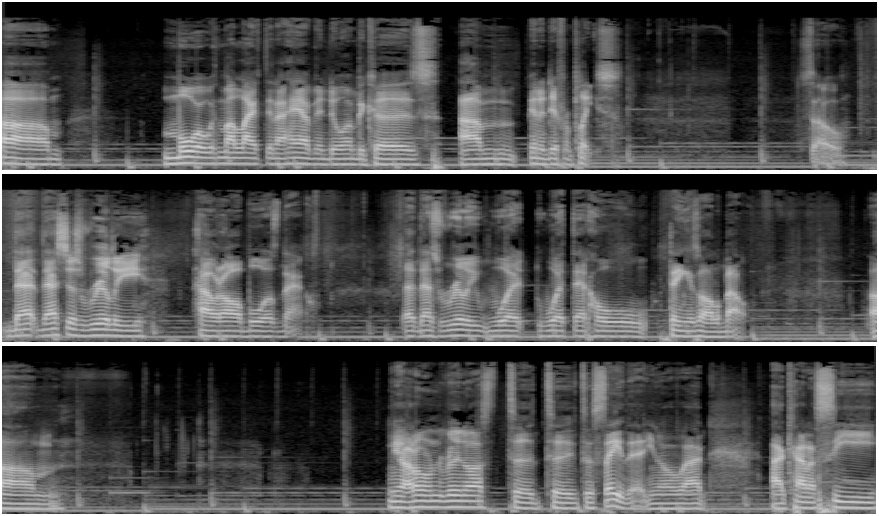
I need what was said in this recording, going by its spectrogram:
um more with my life than I have been doing because I'm in a different place. So that that's just really how it all boils down. That that's really what what that whole thing is all about. Um, you know, I don't really know how to to to say that. You know, I I kind of see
